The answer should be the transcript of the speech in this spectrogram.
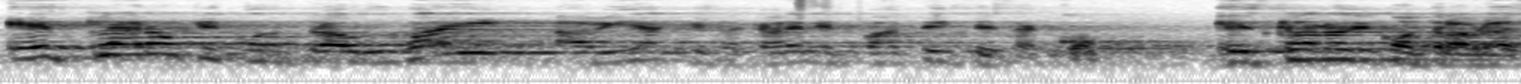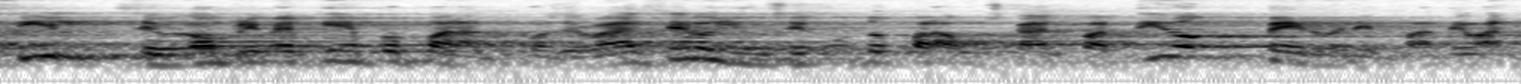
Es claro que contra Uruguay había que sacar el empate y se sacó. Es claro que contra Brasil se jugó un primer tiempo para conservar el cero y un segundo para buscar el partido, pero el empate vale.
